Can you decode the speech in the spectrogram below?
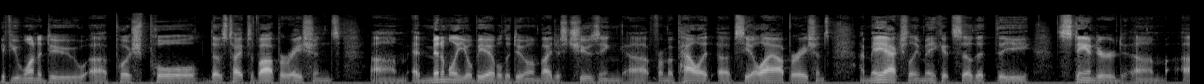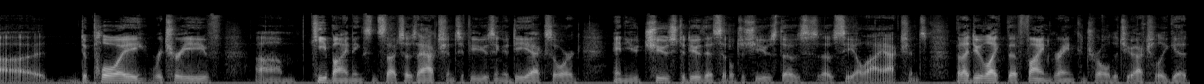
if you want to do uh, push, pull, those types of operations, um, at minimally you'll be able to do them by just choosing uh, from a palette of CLI operations. I may actually make it so that the standard um, uh, deploy, retrieve, um, key bindings and such, those actions, if you're using a DX org and you choose to do this, it'll just use those, those CLI actions. But I do like the fine grained control that you actually get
